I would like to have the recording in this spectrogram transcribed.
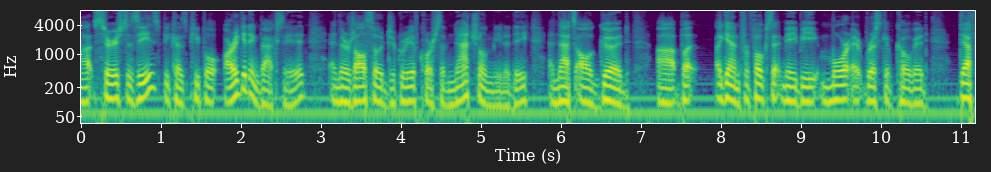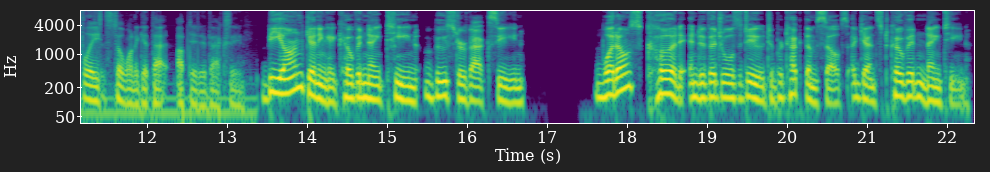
uh, serious disease because people are getting vaccinated, and there's also a degree, of course, of natural immunity, and that's all good. Uh, but again, for folks that may be more at risk of COVID, definitely still want to get that updated vaccine. Beyond getting a COVID 19 booster vaccine, what else could individuals do to protect themselves against COVID 19?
